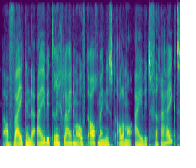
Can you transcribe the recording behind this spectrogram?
afwijkende eiwitrichtlijnen, maar over het algemeen is het allemaal eiwitverrijkt.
